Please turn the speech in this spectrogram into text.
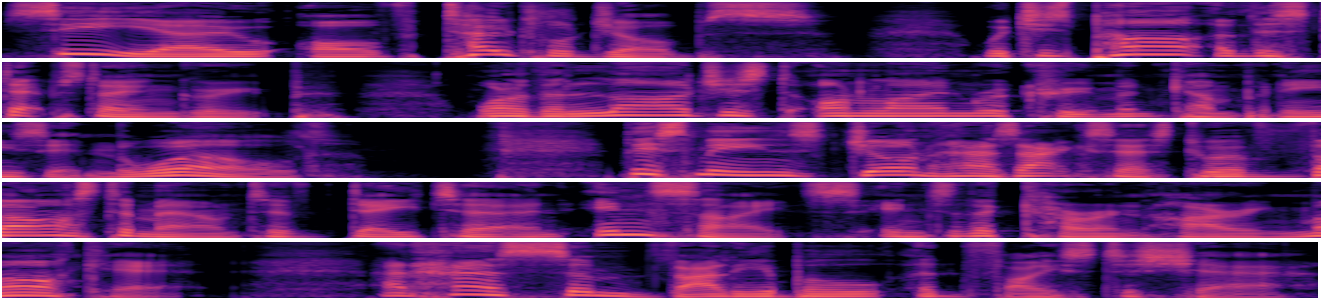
CEO of Total Jobs, which is part of the Stepstone Group, one of the largest online recruitment companies in the world. This means Jon has access to a vast amount of data and insights into the current hiring market and has some valuable advice to share.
